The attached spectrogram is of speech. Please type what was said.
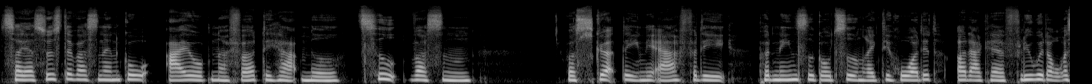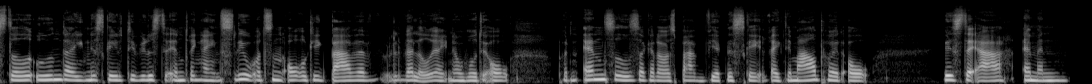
Så jeg synes, det var sådan en god eye-opener for det her med tid, hvor, sådan, hvor skørt det egentlig er, fordi på den ene side går tiden rigtig hurtigt, og der kan flyve et år afsted, uden der egentlig skete de vildeste ændringer i ens liv, og sådan året gik bare, hvad, hvad lavede jeg egentlig overhovedet det år? På den anden side, så kan der også bare virkelig ske rigtig meget på et år, hvis det er, at man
